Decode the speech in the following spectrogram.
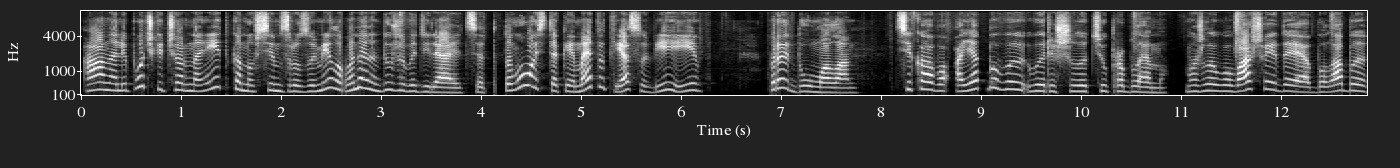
а на ліпучці чорна нітка, ну всім зрозуміло, вона не дуже виділяється. Тому ось такий метод я собі і придумала. Цікаво, а як би ви вирішили цю проблему? Можливо, ваша ідея була би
